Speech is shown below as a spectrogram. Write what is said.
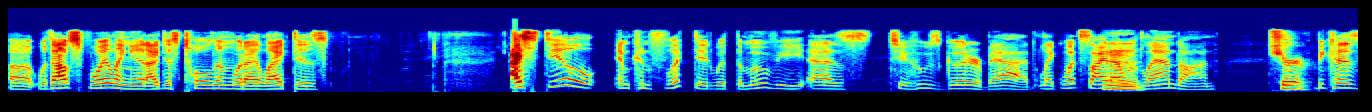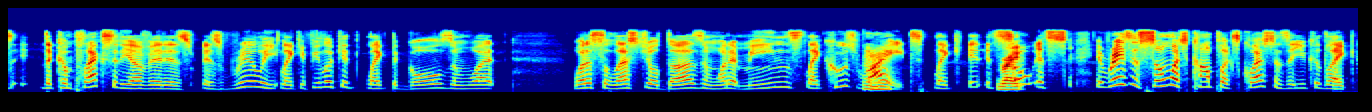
uh without spoiling it i just told him what i liked is I still am conflicted with the movie as to who's good or bad, like what side I Hmm. would land on, Sure. because the complexity of it is is really like if you look at like the goals and what what a celestial does and what it means, like who's Mhm. right? Like it, it's Right. so it's it raises so much complex questions that you could like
